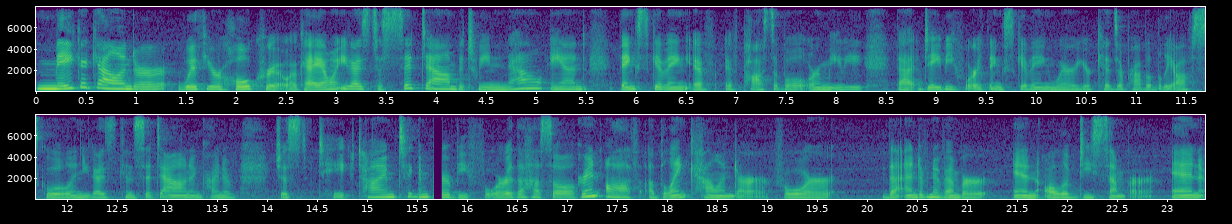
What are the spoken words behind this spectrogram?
make a calendar with your whole crew okay? I want you guys to sit down between now and thanksgiving if if possible or maybe that day before thanksgiving where your kids are probably off school and you guys can sit down and kind of just take time together before the hustle. Print off a blank calendar for the end of november in all of December and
